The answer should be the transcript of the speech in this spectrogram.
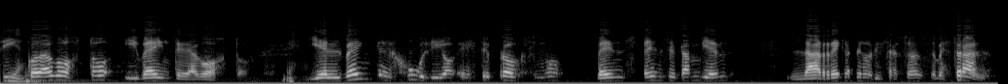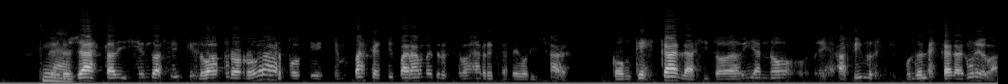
5 Bien. de agosto y 20 de agosto. Y el 20 de julio, este próximo, ven- vence también la recategorización semestral. Pero ya está diciendo así que lo va a prorrogar, porque en base a qué parámetros te vas a recategorizar, con qué escala, si todavía no, eh, AFIP no estipuló la escala nueva.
